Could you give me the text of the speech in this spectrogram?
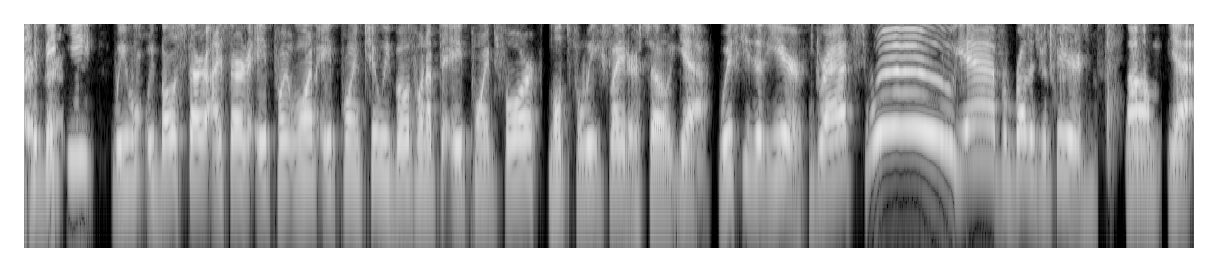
Hibiki, we we both started. I started 8.1, 8.2. We both went up to 8.4 multiple weeks later. So yeah, whiskeys of the year. Congrats. Woo! Yeah, from Brothers with Beards. Um, yeah,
